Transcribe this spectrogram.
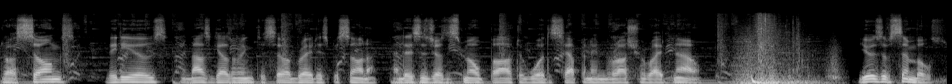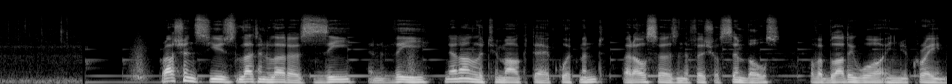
There are songs, videos, and mass gathering to celebrate his persona, and this is just a small part of what is happening in Russia right now. Use of symbols Russians use Latin letters Z and V not only to mark their equipment, but also as an official symbols of a bloody war in Ukraine,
